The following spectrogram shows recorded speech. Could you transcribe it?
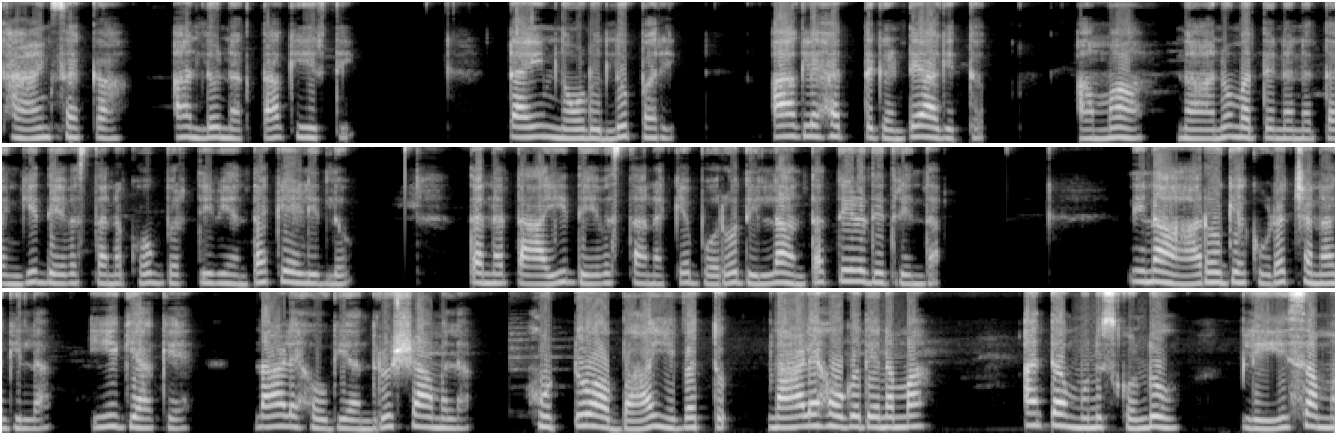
ಥ್ಯಾಂಕ್ಸ್ ಅಕ್ಕ, ಅಂದ್ಲು ನಗ್ತಾ ಕೀರ್ತಿ. ಟೈಮ್ ನೋಡಿದ್ಲು ಪರಿ. ಆಗ್ಲೇ ಹತ್ತು ಗಂಟೆ ಆಗಿತ್ತು. ಅಮ್ಮ, ನಾನು ಮತ್ತೆ ನನ್ನ ತಂಗಿ ದೇವಸ್ಥಾನಕ್ಕೆ ಹೋಗಿ ಬರ್ತೀವಿ ಅಂತ ಕೇಳಿದ್ಲು. ತನ್ನ ತಾಯಿ ದೇವಸ್ಥಾನಕ್ಕೆ ಬರೋದಿಲ್ಲ ಅಂತ ತಿಳಿದಿದ್ರಿಂದ. ನಿನ್ನ ಆರೋಗ್ಯ ಕೂಡ ಚೆನ್ನಾಗಿಲ್ಲ. ಈಗ ಯಾಕೆ? ನಾಳೆ ಹೋಗಿ ಅಂದ್ರು ಶ್ಯಾಮಲ. ಹುಟ್ಟು ಹಬ್ಬ ಇವತ್ತು. ನಾಳೆ ಹೋಗೋದೇನಮ್ಮ? ಅಂತ ಮುನಿಸ್ಕೊಂಡು ಪ್ಲೀಸ್ ಅಮ್ಮ,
